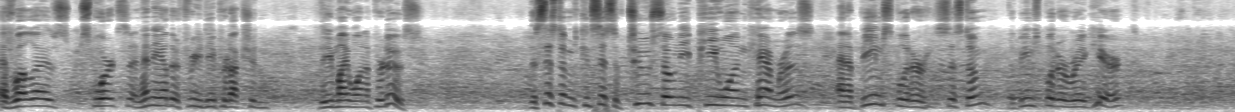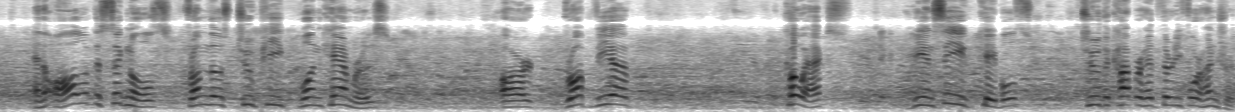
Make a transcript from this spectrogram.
as well as sports and any other 3D production that you might want to produce. The system consists of two Sony P1 cameras and a beam splitter system, the beam splitter rig here. And all of the signals from those two P1 cameras are brought via coax, BNC cables to the Copperhead 3400.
